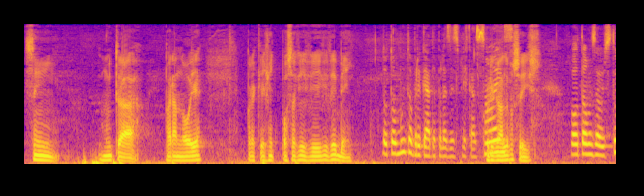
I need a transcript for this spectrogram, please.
sem muita paranoia para que a gente possa viver e viver bem. Doutor, muito obrigada pelas explicações. Obrigado a vocês. Voltamos ao estúdio.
